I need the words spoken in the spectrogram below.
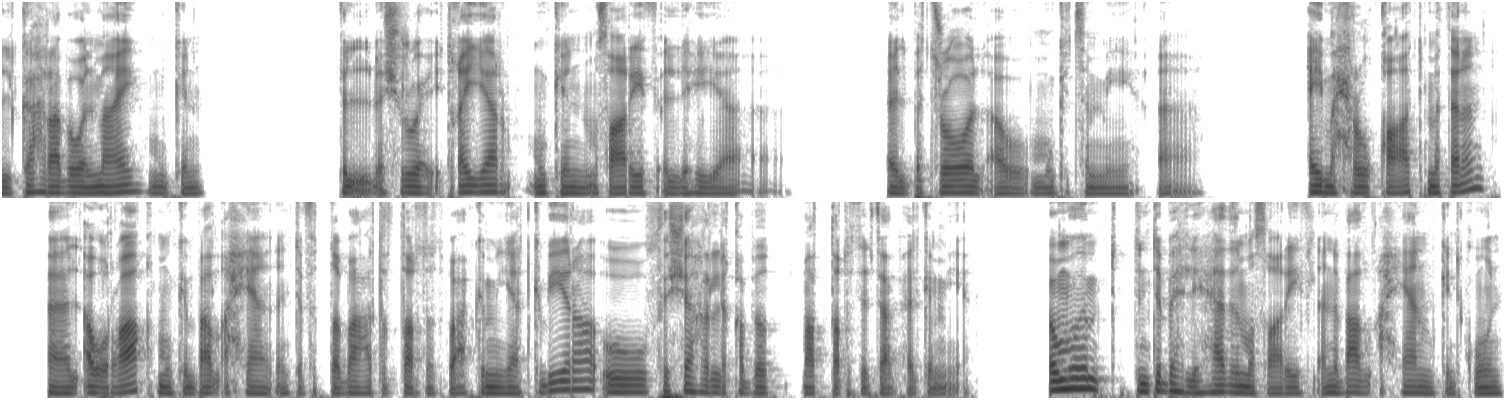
الكهرباء والماء ممكن في المشروع يتغير. ممكن مصاريف اللي هي آه، البترول أو ممكن تسميه أي محروقات مثلا. الأوراق ممكن بعض الأحيان أنت في الطباعة تضطر تطبع بكميات كبيرة وفي الشهر اللي قبله ما تضطر تدفع بهالكمية فمهم تنتبه لهذه المصاريف لأن بعض الأحيان ممكن تكون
